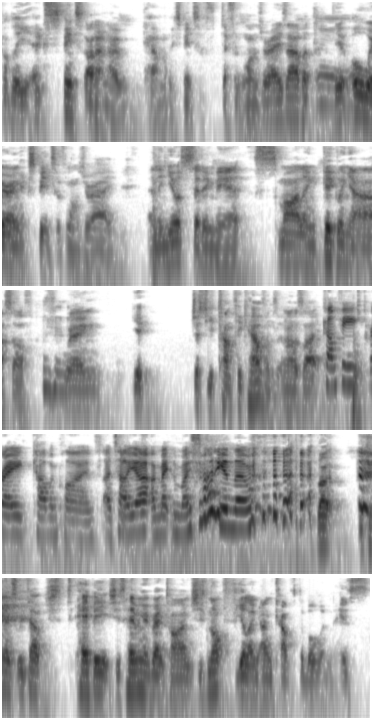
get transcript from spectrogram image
probably expensive. I don't know how expensive different lingeries are, but they're Mm. all wearing expensive lingerie. And then you're sitting there smiling, giggling your ass off, wearing your just your comfy Calvins, and I was like, Comfy, grey Calvin Kleins. I tell you, I make the most money in them. but you can actually tell she's happy. She's having a great time. She's not feeling uncomfortable in his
